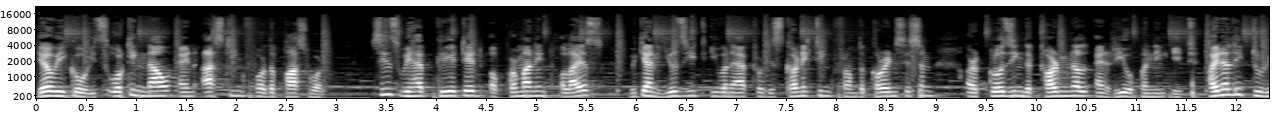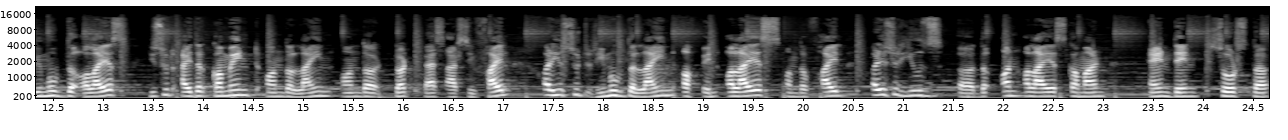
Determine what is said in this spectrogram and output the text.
Here we go, it's working now and asking for the password. Since we have created a permanent alias, we can use it even after disconnecting from the current session or closing the terminal and reopening it. Finally, to remove the alias, you should either comment on the line on the .bashrc file or you should remove the line of an alias on the file or you should use uh, the unalias command and then source the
